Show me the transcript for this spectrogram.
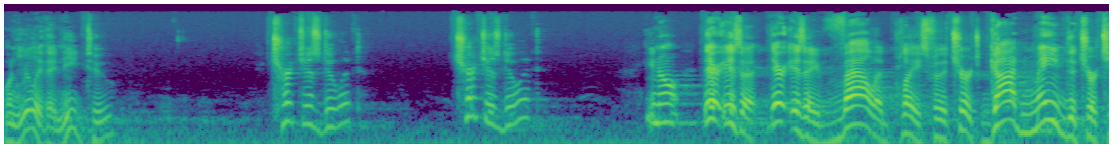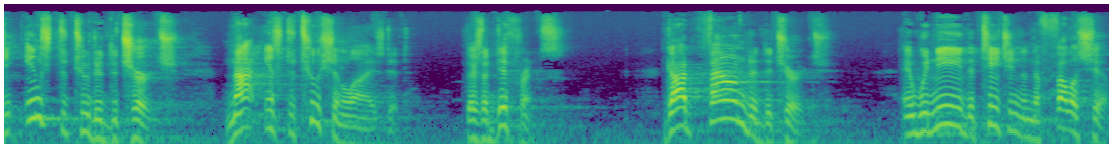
when really they need to. Churches do it. Churches do it. You know, there is a there is a valid place for the church. God made the church. He instituted the church not institutionalized it. There's a difference. God founded the church, and we need the teaching and the fellowship.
